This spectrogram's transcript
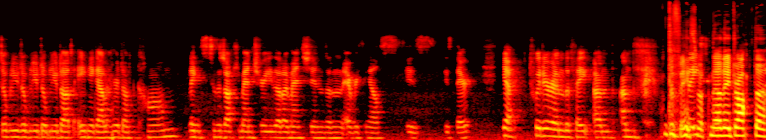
www.ainegallagher.com. Links to the documentary that I mentioned and everything else is is there. Yeah, Twitter and the fa- and and the, fa- The and Facebook. No, they dropped the.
